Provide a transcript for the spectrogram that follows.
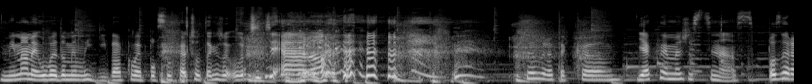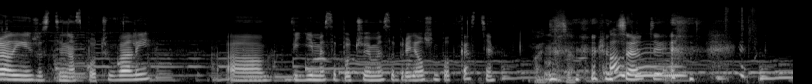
My máme uvedomilých divákov a posluchačov, takže určite áno. Dobre, tak um, ďakujeme, že ste nás pozerali, že ste nás počúvali a vidíme sa, počujeme sa pri ďalšom podcaste. Majte sa. Čaute.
